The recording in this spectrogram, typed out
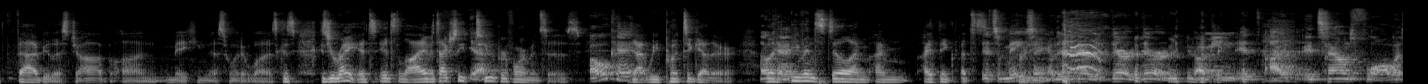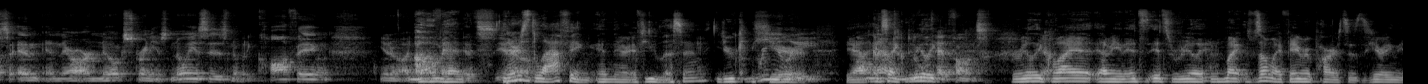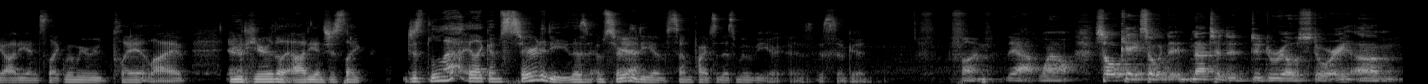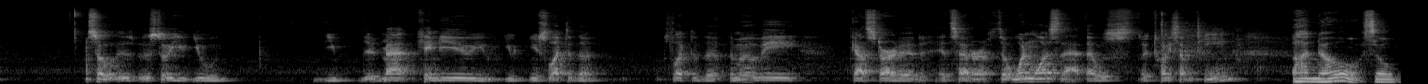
fabulous job on making this what it was because because you're right it's it's live it's actually Yeah. two performances Oh, okay. that we put together but even still I'm I'm I think that's It's amazing. pretty- There, there, there, are- I mean, it. I, it sounds flawless, and and there are no extraneous noises, nobody coughing. You know, Oh man, it's there's know, laughing in there. If you listen, you can hear. really. Yeah, I'm it's like really headphones. Really quiet. I mean, it's it's really my some of my favorite parts is hearing the audience. Like when we would play it live, you'd hear the audience just like just la- like absurdity. This absurdity yeah. of some parts of this movie is, is so good. Fun, yeah, wow. So okay, so not to, to, to derail the story. Um, so so you you you Matt came to you. You you, you selected the selected the, the movie, got started, etc. So when was that? That was like 2017. Uh no. So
